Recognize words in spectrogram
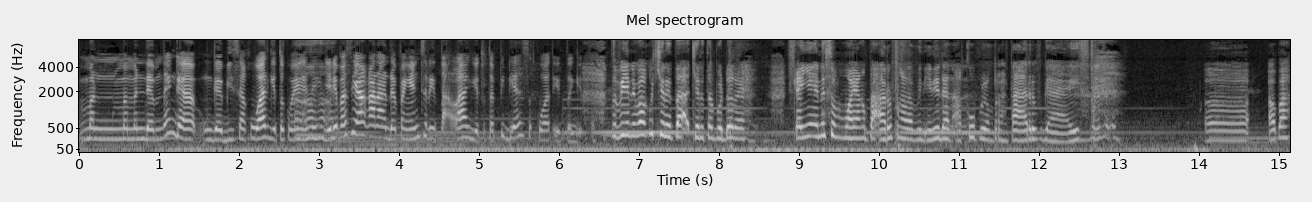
men- memendam teh nggak nggak bisa kuat gitu kebayang nggak sih? Jadi pasti akan ada pengen cerita lah gitu tapi dia sekuat itu gitu. Tapi ini mah aku cerita cerita bodor ya. Kayaknya ini semua yang taaruf ngalamin ini dan aku belum pernah taaruf guys. Eh apa?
